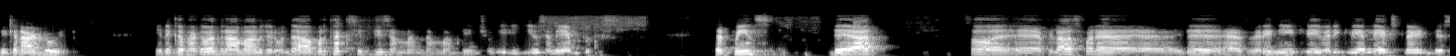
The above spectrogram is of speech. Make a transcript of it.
யூ கெனாட் டூ இட் இதுக்கு பகவத் ராமானுஜர் வந்து அபிருதக் சித்தி சம்பந்தம் அப்படின்னு சொல்லி he gives a name to this that means they are so a philosopher uh, இது has very neatly very clearly explained this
